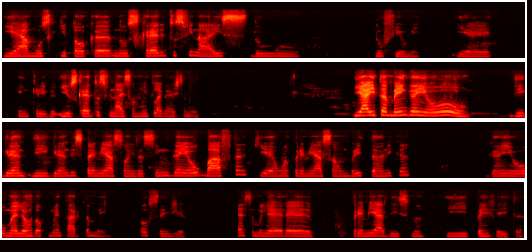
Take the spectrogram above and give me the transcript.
E é a música que toca nos créditos finais do, do filme. E é, incrível. E os créditos finais são muito legais também. E aí também ganhou de, grand, de grandes premiações assim, ganhou o BAFTA, que é uma premiação britânica, ganhou o melhor documentário também. Ou seja, essa mulher é premiadíssima e perfeita.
